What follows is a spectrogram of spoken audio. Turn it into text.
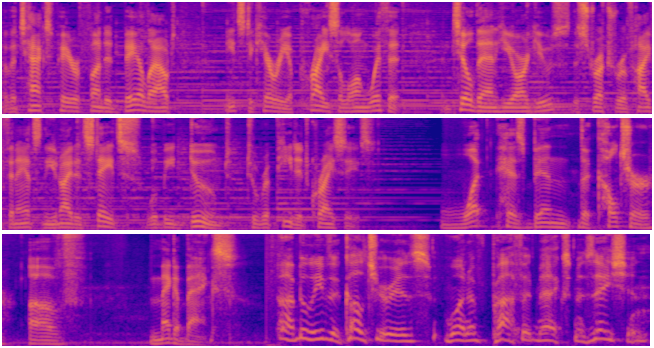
of a taxpayer funded bailout needs to carry a price along with it. Until then, he argues, the structure of high finance in the United States will be doomed to repeated crises. What has been the culture of megabanks? I believe the culture is one of profit maximization,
